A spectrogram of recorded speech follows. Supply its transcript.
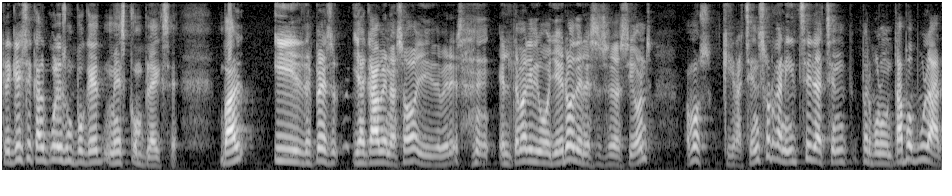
Crec que aquest càlcul és un poquet més complex. Val? I després, ja acaben això, i de veres, el tema que diu Ollero de les associacions, vamos, que la gent s'organitzi, la gent per voluntat popular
